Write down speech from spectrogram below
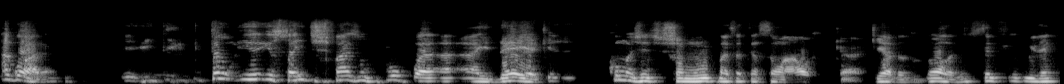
agora, então isso aí desfaz um pouco a, a, ideia que como a gente chama muito mais atenção à alta que a queda do dólar, a gente sempre fica com a ideia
